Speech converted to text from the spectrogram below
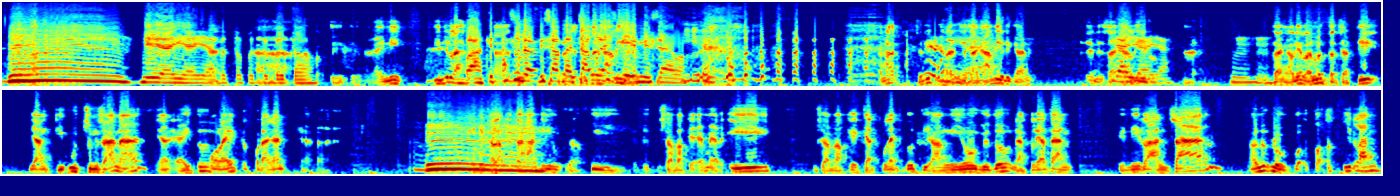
Hmm, iya iya iya Ya. betul betul nah, betul. seperti itu. Nah ini inilah Wah kita nah, itu sudah bisa baca USG ngalir. ini sel. Iya. karena jadi darahnya bisa Iya. ngalir kan? Jadi bisa Iya iya ngalir. iya. Nah, Hmm. bisa ngalir lalu terjadi yang di ujung sana ya yaitu mulai kekurangan darah. Hmm. Ini kalau kita angiografi, jadi bisa pakai MRI, bisa pakai cat lab itu di angio gitu. Nah kelihatan ini lancar, lalu loh kok, kok hilang,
